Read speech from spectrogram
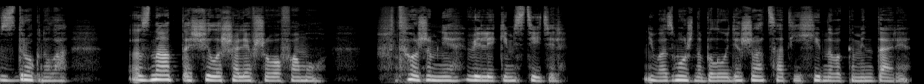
вздрогнула. Знат тащила шалевшего Фому. Тоже мне великий мститель. Невозможно было удержаться от ехидного комментария,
